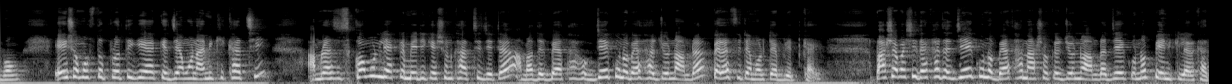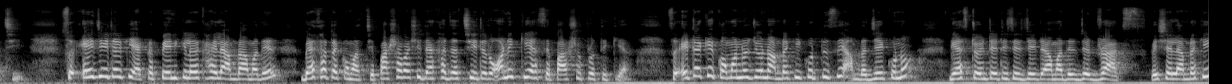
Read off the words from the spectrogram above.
এবং এই সমস্ত প্রতিক্রিয়াকে যেমন আমি কি খাচ্ছি আমরা কমনলি একটা মেডিকেশন খাচ্ছি যেটা আমাদের ব্যথা হোক, যে কোনো ব্যথার জন্য আমরা প্যারাসিটামল ট্যাবলেট খাই। পাশাপাশি দেখা যায় যে কোনো ব্যথা নাশকের জন্য আমরা যে কোনো পেন কিলার খাচ্ছি। সো এই যে এটার কি একটা পেন কিলার খাইলে আমরা আমাদের ব্যথাটা কমাচ্ছে। পাশাপাশি দেখা যাচ্ছে এটার অনেক কী আছে, পার্শ্ব প্রতিক্রিয়া। সো এটাকে কমানোর জন্য আমরা কি করতেছি? আমরা যে কোনো গ্যাস্ট্রোএন্টাইটিসের যেটা আমাদের যে ড্রাগস স্পেশালি আমরা কি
